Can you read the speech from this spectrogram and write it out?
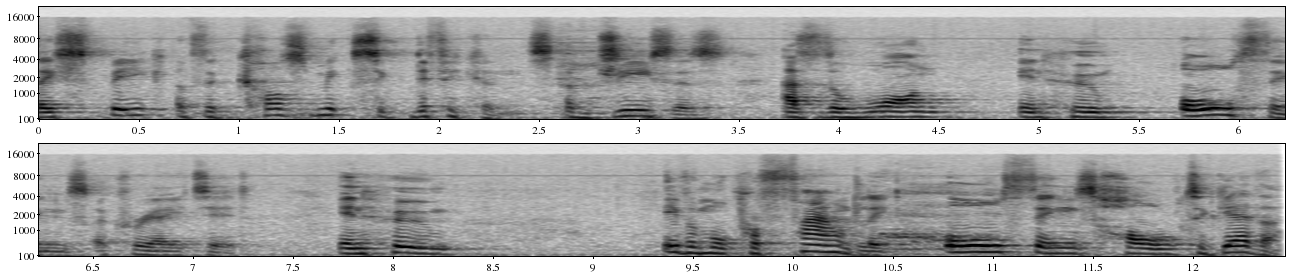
they speak of the cosmic significance of Jesus as the one in whom all things are created, in whom, even more profoundly, all things hold together.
